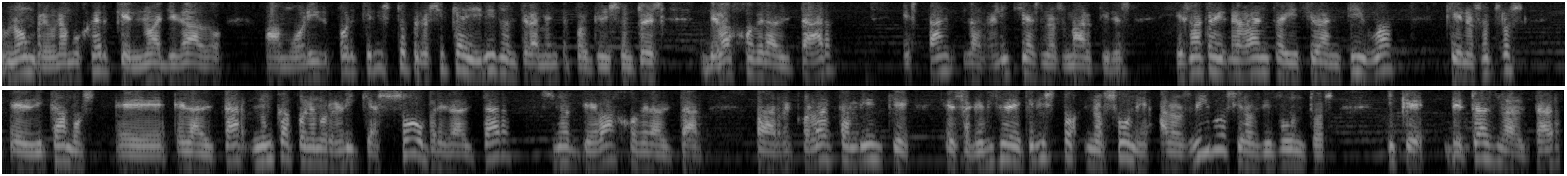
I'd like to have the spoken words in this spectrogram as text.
un hombre, una mujer que no ha llegado a morir por Cristo, pero sí que ha vivido enteramente por Cristo. Entonces, debajo del altar están las reliquias de los mártires. Es una, una gran tradición antigua que nosotros dedicamos eh, el altar, nunca ponemos reliquias sobre el altar, sino debajo del altar, para recordar también que el sacrificio de Cristo nos une a los vivos y a los difuntos, y que detrás del altar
